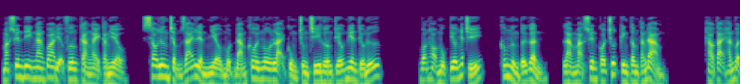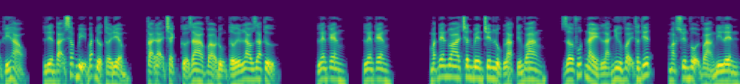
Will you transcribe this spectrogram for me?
mạc xuyên đi ngang qua địa phương càng ngày càng nhiều, sau lưng chậm rãi liền nhiều một đám khôi ngô lại cùng trung trí hướng thiếu niên thiếu nữ. Bọn họ mục tiêu nhất trí, không ngừng tới gần, làm mạc xuyên có chút kinh tâm tán đảm. Hảo tại hắn vận khí hảo, liền tại sắp bị bắt được thời điểm, tại đại trạch cửa ra vào đụng tới lao gia tử. Len k e n len k e n mặt đen đoa chân bên trên lục lạc tiếng vang, giờ phút này là như vậy thân thiết, mạc xuyên vội vàng đi lên,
